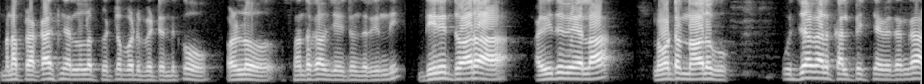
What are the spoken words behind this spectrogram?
మన ప్రకాశం జిల్లాలో పెట్టుబడి పెట్టేందుకు వాళ్ళు సంతకం చేయడం జరిగింది. దీని ద్వారా ఐదు వేల నూట నాలుగు ఉద్యోగాలు కల్పించే విధంగా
